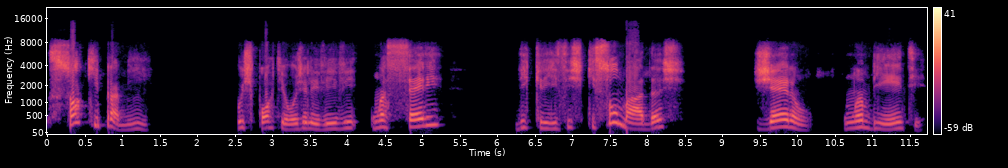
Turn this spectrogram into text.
Só que para mim, o esporte hoje ele vive uma série de crises que somadas geram um ambiente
